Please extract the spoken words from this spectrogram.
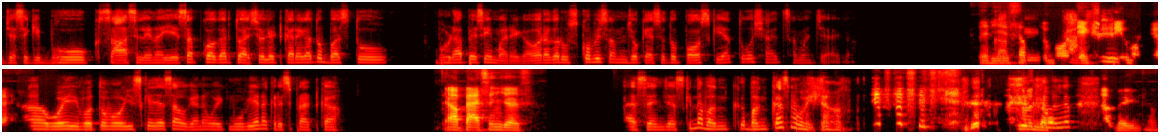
जैसे कि भूख सांस लेना ये सबको अगर तो आइसोलेट करेगा तो बस तू बुढ़ापे से ही मरेगा। और अगर उसको भी समझो कैसे तो पॉज किया तो शायद समझ जाएगा। फिर ये सब तो बहुत एक्सट्रीम हो गया हाँ। वही वो तो वो इसके जैसा हो गया ना वो एक मूवी है ना क्रिस प्रैट का। पैसेंजर्स पैसेंजर्स कितना भंक भंकस मूवी था मतलब एकदम।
